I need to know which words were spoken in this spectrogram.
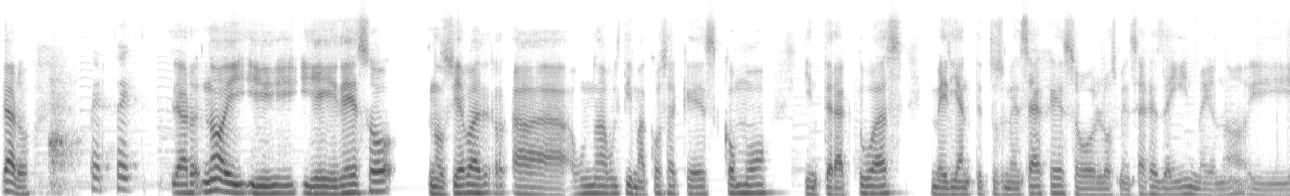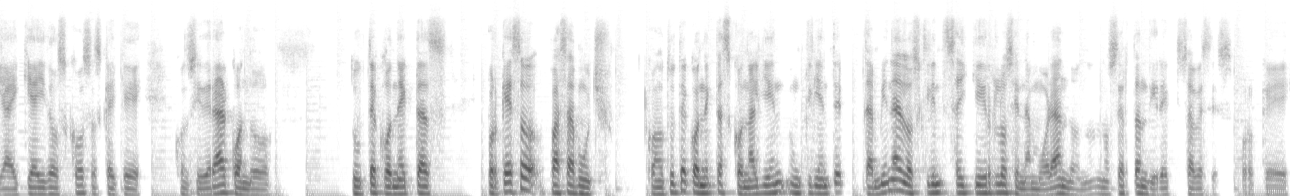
Claro. Perfecto. Claro, no, y, y, de eso nos lleva a una última cosa que es cómo interactúas mediante tus mensajes o los mensajes de email, ¿no? Y aquí hay dos cosas que hay que considerar cuando tú te conectas porque eso pasa mucho. Cuando tú te conectas con alguien, un cliente, también a los clientes hay que irlos enamorando, no, no ser tan directos a veces, porque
